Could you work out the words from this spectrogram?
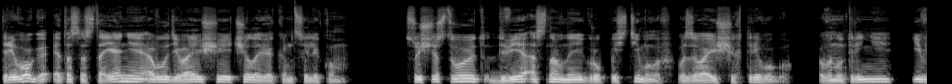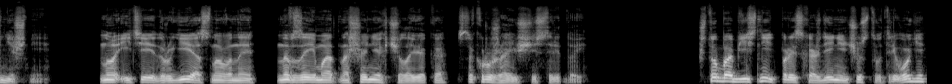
Тревога – это состояние, овладевающее человеком целиком. Существуют две основные группы стимулов, вызывающих тревогу – внутренние и внешние. Но и те, и другие основаны на взаимоотношениях человека с окружающей средой. Чтобы объяснить происхождение чувства тревоги,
